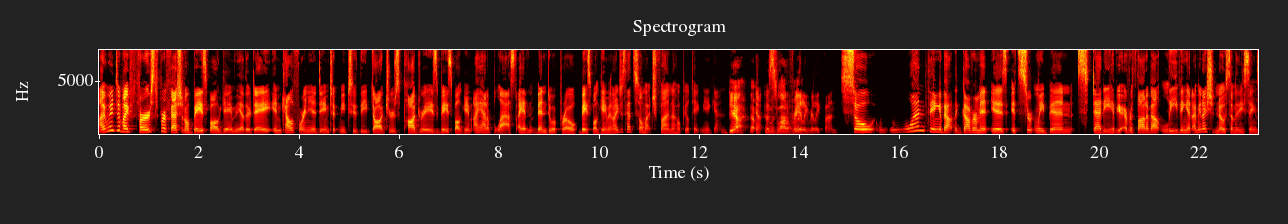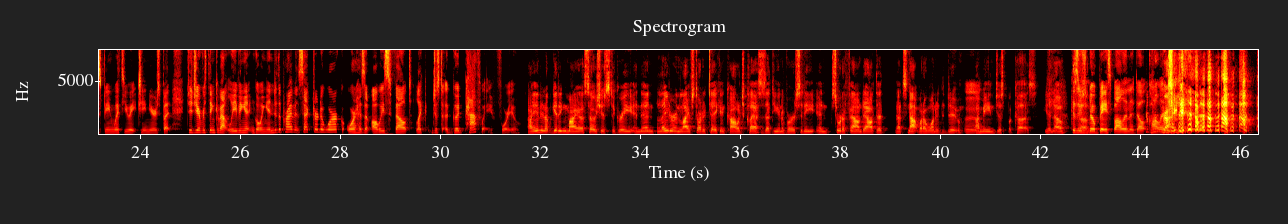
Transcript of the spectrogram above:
I went to my first professional baseball game the other day in California. Dane took me to the Dodgers Padres baseball game. I had a blast. I hadn't been to a pro baseball game and I just had so much fun. I hope you'll take me again. Yeah, that, Yeah, it was, a lot of fun. Really, really fun. So, one thing about the government is it's certainly been steady. Have you ever thought about leaving it? I mean, I should know some of these things being with you 18 years, but did you ever think about leaving it and going into the private sector to work, or has it always felt like just a good pathway for you? I ended up getting my associate's degree and then later in life started taking college classes at the university and sort of found out that that's not what I wanted to do. Mm. I mean, just because, you know? Because So- there's no baseball in adult college. Right.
